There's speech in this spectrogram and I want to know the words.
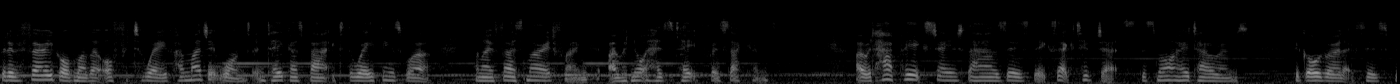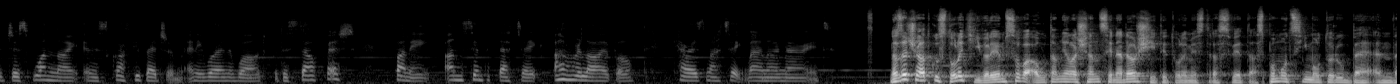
but if a fairy godmother offered to wave her magic wand and take us back to the way things were when I first married Frank, I would not hesitate for a second. I would happily exchange the houses, the executive jets, the smart hotel rooms, the gold Rolexes for just one night in a scruffy bedroom anywhere in the world with a selfish, funny, unsympathetic, unreliable, charismatic man I married. Na začátku století Williamsova auta měla šanci na další tituly mistra světa s pomocí motoru BMW.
